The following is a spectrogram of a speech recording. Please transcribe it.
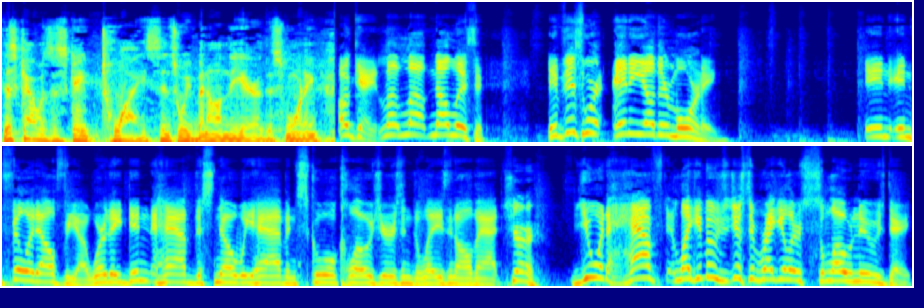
this cow has escaped twice since we've been on the air this morning. Okay, l- l- now listen. If this were any other morning in in Philadelphia where they didn't have the snow we have and school closures and delays and all that, sure. You would have to like if it was just a regular slow news day,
